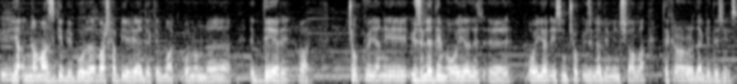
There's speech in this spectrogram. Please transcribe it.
ya, namaz gibi burada başka bir yerde kılmak onun e, değeri var. Çok e, yani üzüledim o yer e, o yer için çok üzüledim inşallah tekrar orada gideceğiz.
